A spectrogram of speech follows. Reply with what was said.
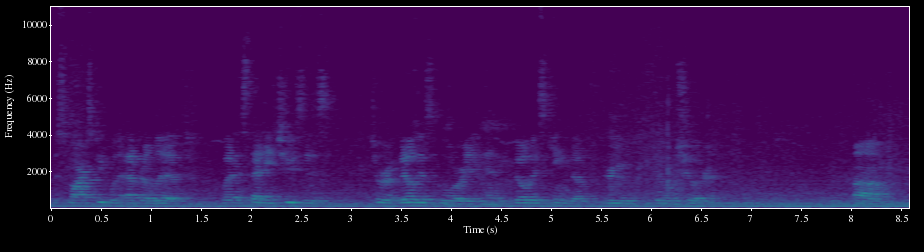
the smartest people to ever live, but instead he chooses to reveal his glory and build his kingdom through little children. Um,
